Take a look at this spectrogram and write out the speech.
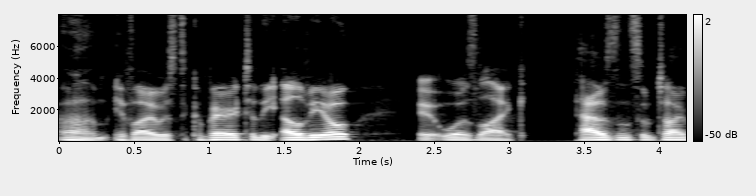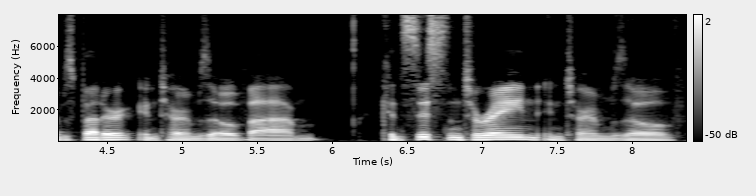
um, if I was to compare it to the LVO, it was like thousands of times better in terms of um, consistent terrain, in terms of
